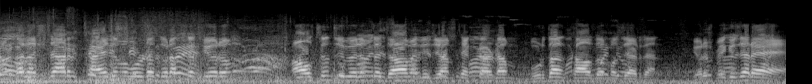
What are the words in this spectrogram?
Arkadaşlar kaydımı burada to the duraklatıyorum. 6. bölümde devam edeceğim tekrardan buradan kaldığımız yerden. Görüşmek üzere.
